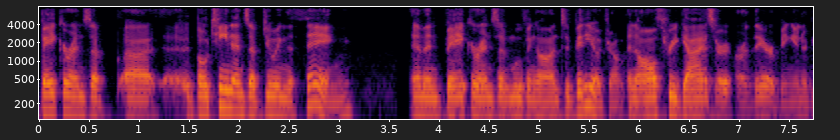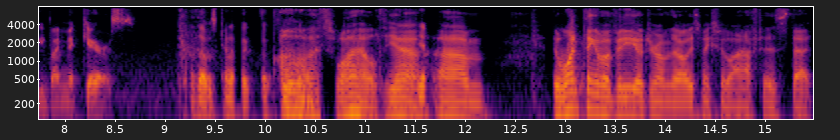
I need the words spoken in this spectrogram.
Baker ends up, uh, Bottin ends up doing the thing, and then Baker ends up moving on to Videodrome, and all three guys are, are there being interviewed by Mick Garris. I that was kind of a, a cool. Oh, that's wild. Yeah. Um, the one thing about video Videodrome that always makes me laugh is that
